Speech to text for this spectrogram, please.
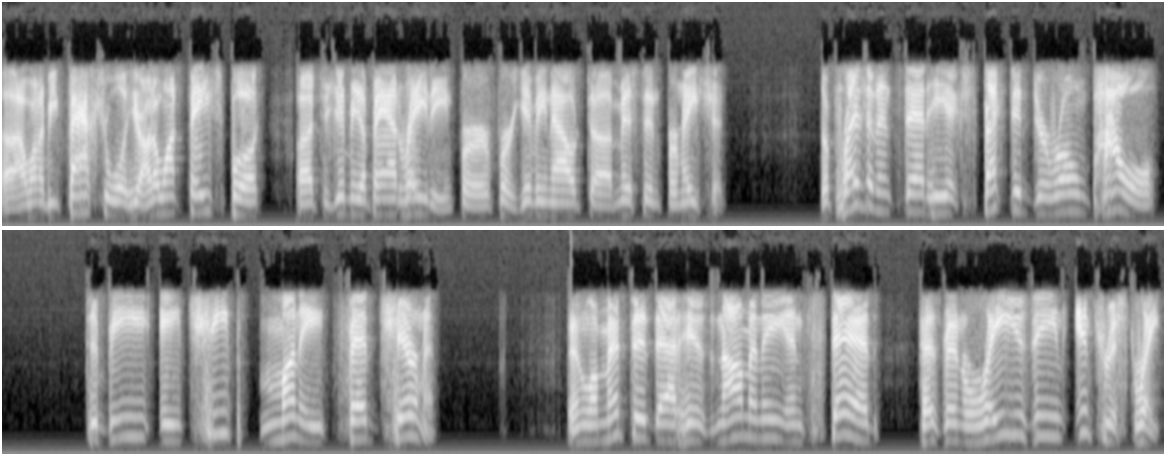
Uh, I want to be factual here. I don't want Facebook uh, to give me a bad rating for for giving out uh, misinformation. The president said he expected Jerome Powell to be a cheap money Fed chairman and lamented that his nominee instead has been raising interest rates.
